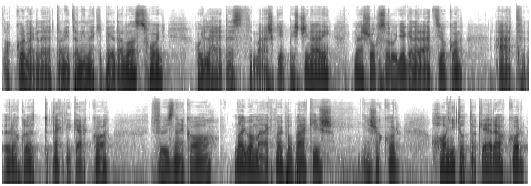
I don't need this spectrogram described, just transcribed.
akkor meg lehet tanítani neki például azt, hogy, hogy lehet ezt másképp is csinálni, mert sokszor ugye generációkon átöröklött technikákkal főznek a nagymamák, nagypapák is, és akkor ha nyitottak erre, akkor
